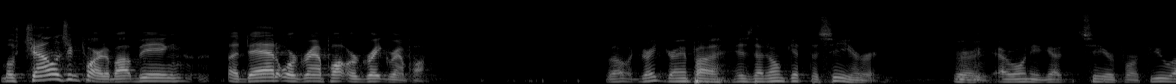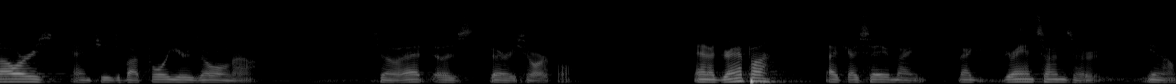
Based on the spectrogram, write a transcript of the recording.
most challenging part about being a dad or grandpa or great grandpa? Well, the great grandpa is I don't get to see her. For, mm-hmm. I only got to see her for a few hours, and she's about four years old now. So that was very sorrowful. And a grandpa, like I say, my my grandsons are, you know,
